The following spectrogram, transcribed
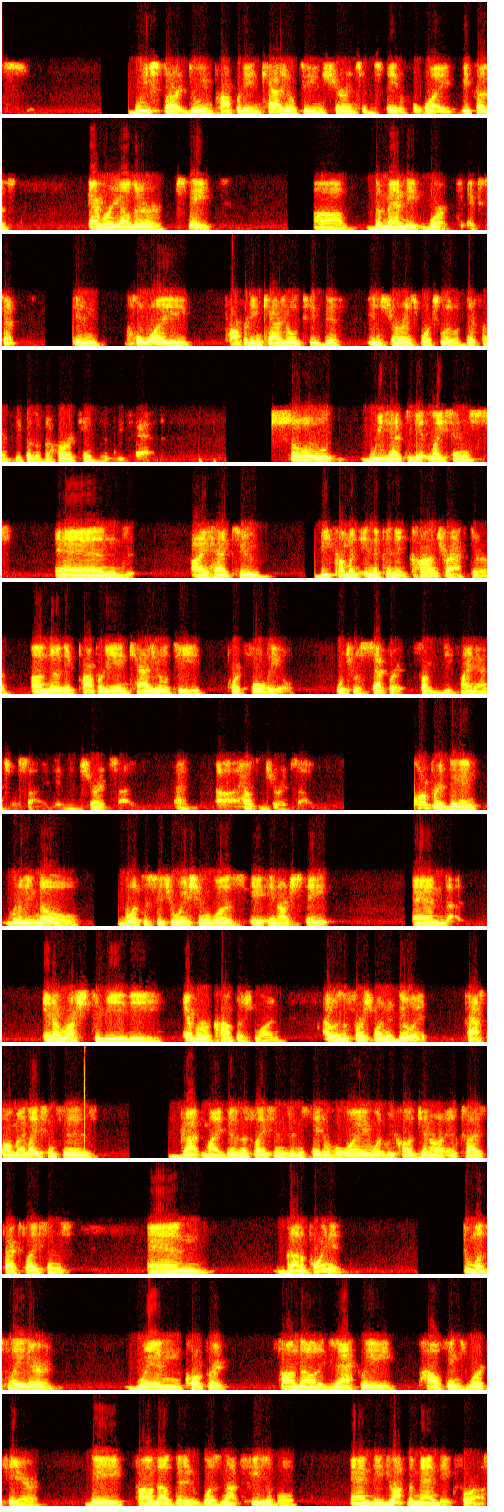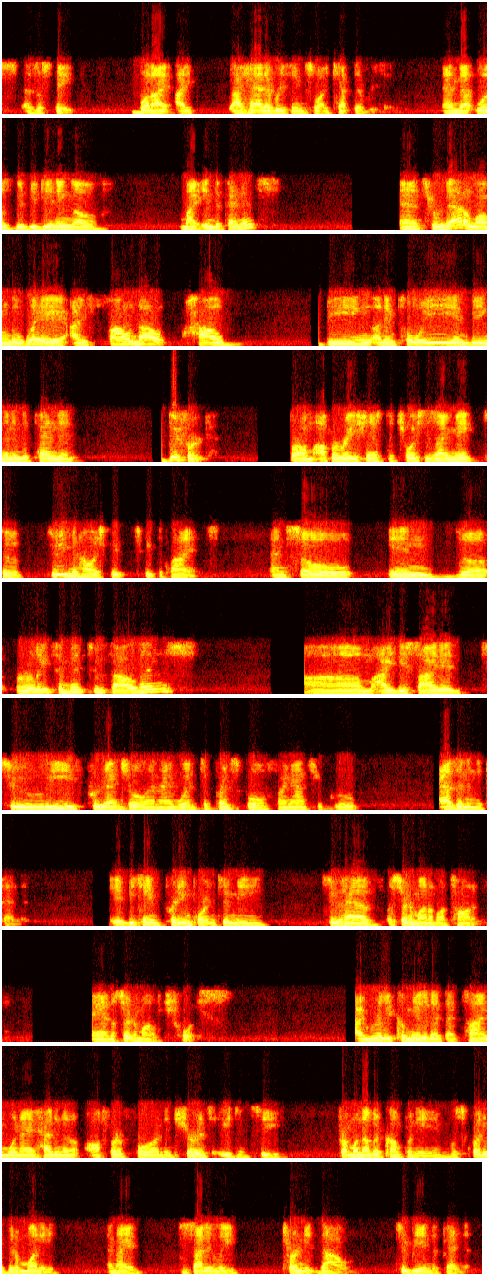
we start doing property and casualty insurance in the state of Hawaii because every other state, um, the mandate worked, except in Hawaii, property and casualty dif- insurance works a little different because of the hurricanes that we've had. So we had to get licensed, and I had to become an independent contractor under the property and casualty portfolio, which was separate from the financial side and insurance side uh, health insurance side. Corporate didn't really know what the situation was in our state, and in a rush to be the ever accomplished one, I was the first one to do it. Passed all my licenses, got my business license in the state of Hawaii, what we call a general excise tax license, and got appointed. Two months later, when corporate found out exactly how things work here, they found out that it was not feasible and they dropped the mandate for us as a state. But I, I, I had everything, so I kept everything. And that was the beginning of my independence And through that, along the way, I found out how being an employee and being an independent differed from operations to choices I make to, to even how I speak, speak to clients. And so in the early to mid 2000s, um, I decided to leave Prudential and I went to Principal Financial Group as an independent. It became pretty important to me to have a certain amount of autonomy and a certain amount of choice. I really committed at that time when I had an offer for an insurance agency from another company and it was quite a bit of money, and I decidedly turned it down to be independent.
